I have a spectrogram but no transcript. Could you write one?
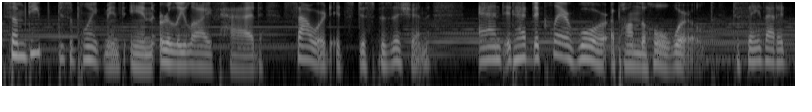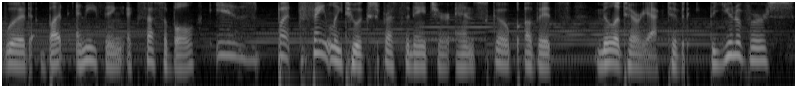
Some deep disappointment in early life had soured its disposition, and it had declared war upon the whole world. To say that it would butt anything accessible is but faintly to express the nature and scope of its military activity. The universe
